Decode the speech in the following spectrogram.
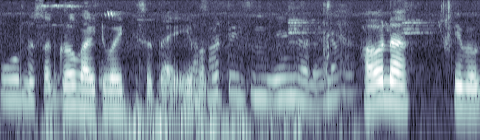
पूर्ण सगळं व्हाईट व्हाईट दिसत आहे हे बघा. हो ना. हे बघ.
